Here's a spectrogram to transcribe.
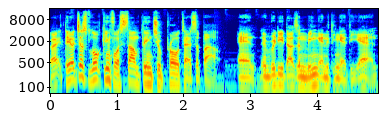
right? They're just looking for something to protest about, and it really doesn't mean anything at the end.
